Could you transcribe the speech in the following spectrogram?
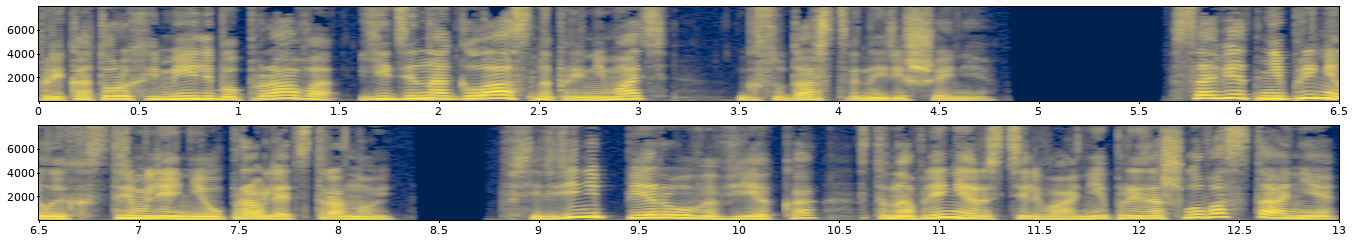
при которых имели бы право единогласно принимать государственные решения. Совет не принял их стремление управлять страной. В середине первого века становления Растильвании произошло восстание,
